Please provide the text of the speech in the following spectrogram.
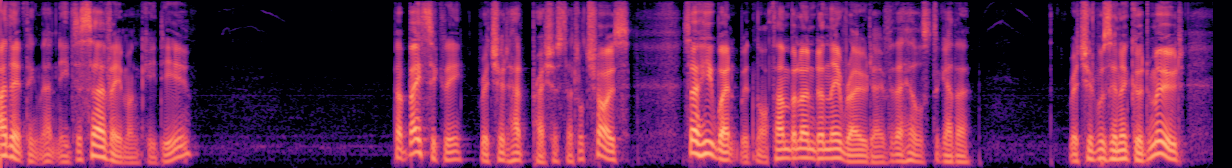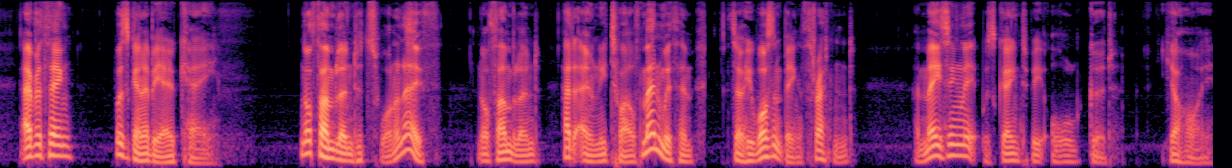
I don't think that needs a survey monkey, do you? But basically, Richard had precious little choice, so he went with Northumberland and they rode over the hills together. Richard was in a good mood. Everything was going to be okay. Northumberland had sworn an oath. Northumberland had only twelve men with him, so he wasn't being threatened. Amazingly, it was going to be all good. Yahoy.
